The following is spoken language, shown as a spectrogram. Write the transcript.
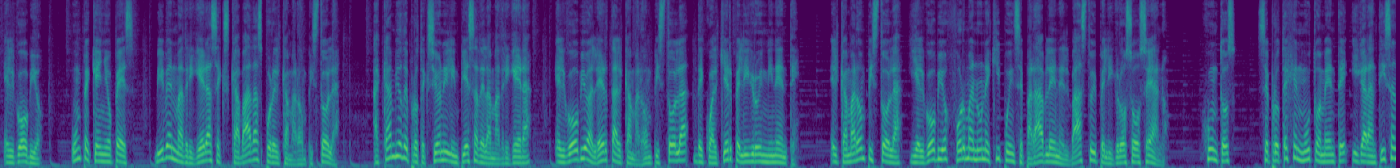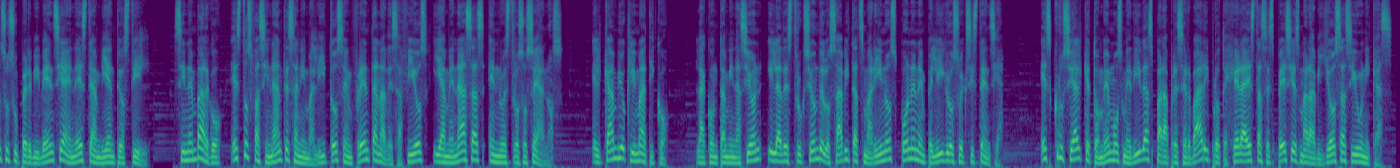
El gobio, un pequeño pez, vive en madrigueras excavadas por el camarón pistola. A cambio de protección y limpieza de la madriguera, el gobio alerta al camarón pistola de cualquier peligro inminente el camarón pistola y el gobio forman un equipo inseparable en el vasto y peligroso océano. Juntos, se protegen mutuamente y garantizan su supervivencia en este ambiente hostil. Sin embargo, estos fascinantes animalitos se enfrentan a desafíos y amenazas en nuestros océanos. El cambio climático, la contaminación y la destrucción de los hábitats marinos ponen en peligro su existencia. Es crucial que tomemos medidas para preservar y proteger a estas especies maravillosas y únicas.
